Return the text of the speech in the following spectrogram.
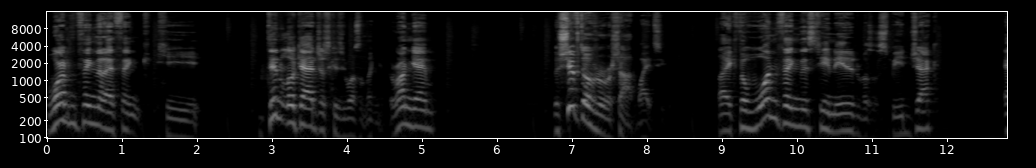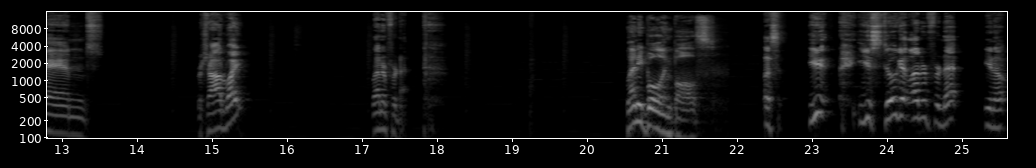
One thing that I think he didn't look at just because he wasn't looking at the run game, the shift over to Rachaad White's huge. Like the one thing this team needed was a speed check, and Rachaad White Leonard Fournette. Lenny bowling balls. Listen, you you still get Leonard Fournette, you know,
